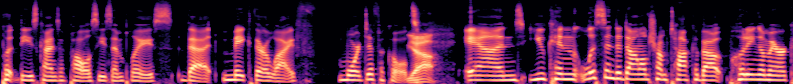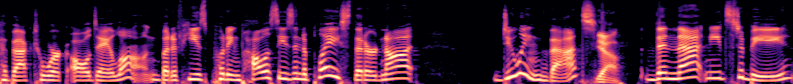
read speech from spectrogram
put these kinds of policies in place that make their life more difficult. Yeah. And you can listen to Donald Trump talk about putting America back to work all day long, but if he's putting policies into place that are not doing that, Yeah. then that needs to be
